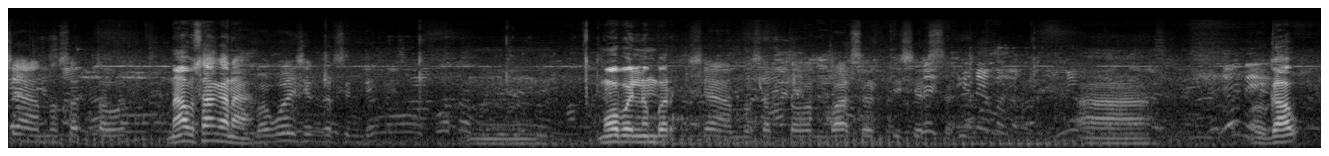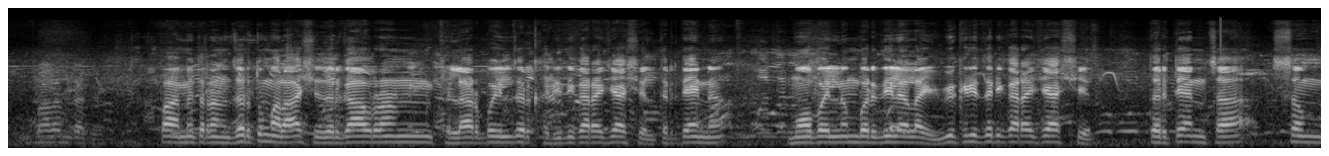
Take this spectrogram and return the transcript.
शहाण्णव सत्तावन्न. नाव सांगा ना. भगवान शंकर शिंदे. मोबाईल नंबर. शहाण्णव सत्तावन्न बासष्ट तीस एकसष्ट. अ, गाव? टाकले पहा मित्रांनो जर तुम्हाला अशी जर गावरान खिल्लार बैल जर खरेदी करायची असेल तर त्यानं मोबाईल नंबर दिलेला आहे. विक्री जरी करायची असेल तर त्यांचा सं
